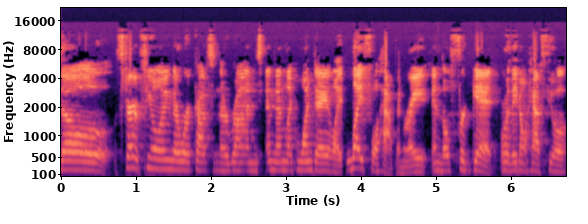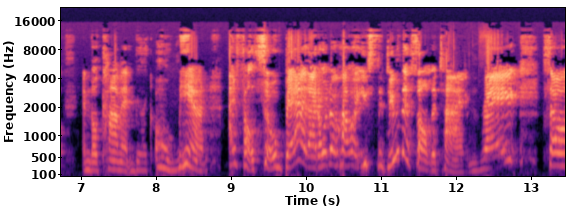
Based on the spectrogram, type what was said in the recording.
they'll start fueling their workouts and their runs and then like one day like life will happen right? And they'll forget or they don't have fuel and they'll comment and be like oh man i felt so bad. I don't know how i used to do this all the time right? So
